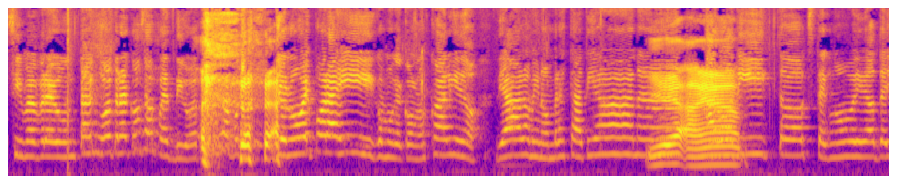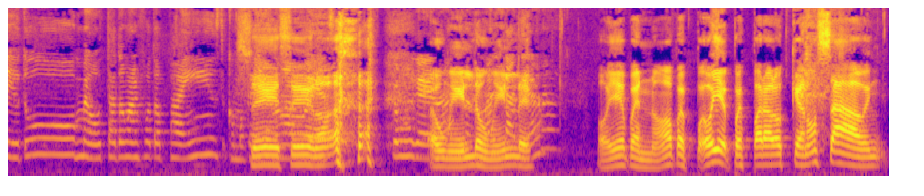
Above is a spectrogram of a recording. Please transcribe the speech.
Si me preguntan otra cosa, pues digo otra cosa, porque yo no voy por ahí como que conozco a alguien y digo, diablo, mi nombre es Tatiana, Yeah, I am- hago TikToks, tengo videos de YouTube, me gusta tomar fotos para Instagram, como Sí, que sí, hago ¿no? Como que, ah, Humilde, normal, humilde. Tatiana. Oye, pues no, pues, oye, pues para los que no saben,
